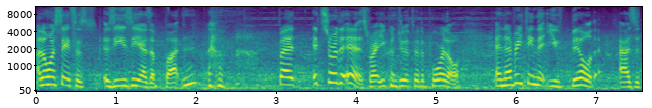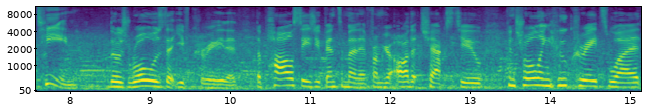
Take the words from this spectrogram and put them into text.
I don't want to say it's as, as easy as a button, but it sort of is, right? You can do it through the portal. And everything that you've built as a team, those roles that you've created, the policies you've implemented from your audit checks to controlling who creates what,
